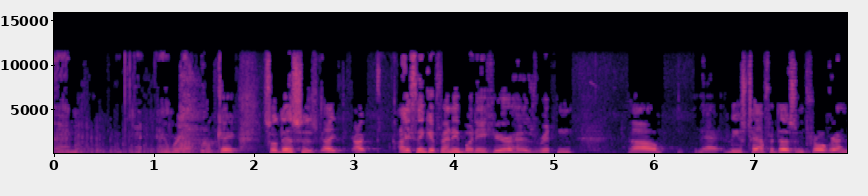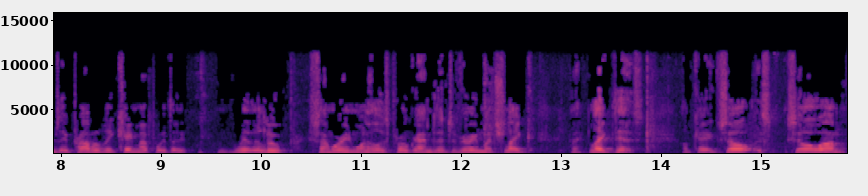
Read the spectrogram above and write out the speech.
And, and we're done, okay? So this is, I, I, I think if anybody here has written uh, at least half a dozen programs, they probably came up with a, with a loop somewhere in one of those programs that's very much like, like this. Okay, so, so um,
